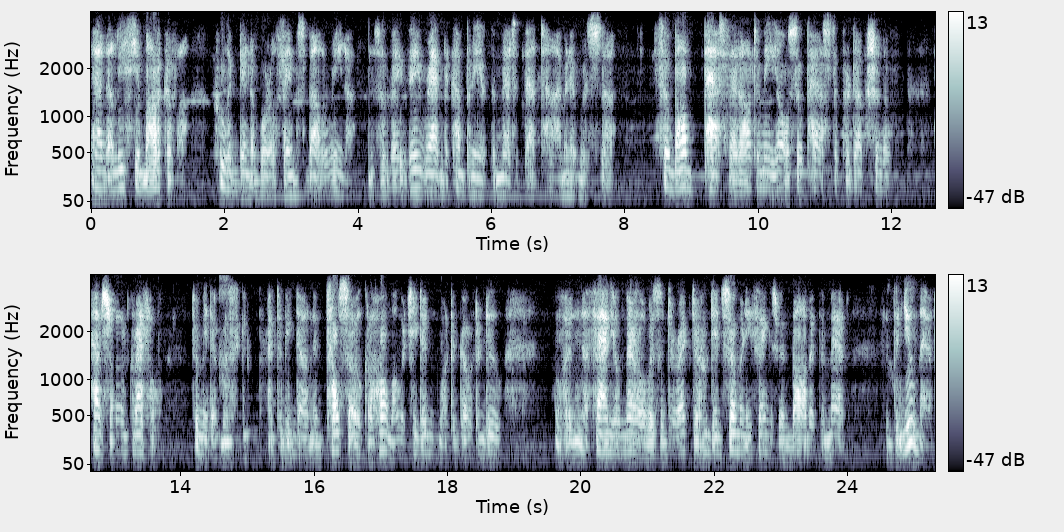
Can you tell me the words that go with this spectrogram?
and Alicia Markova, who had been a world famous ballerina. And so they, they ran the company at the Met at that time, and it was uh, so Bob passed that on to me. He also passed the production of Hansel and Gretel to me that was had to be done in Tulsa, Oklahoma, which he didn't want to go to do. When Nathaniel Merrill was the director who did so many things with Bob at the Met, the new Met,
